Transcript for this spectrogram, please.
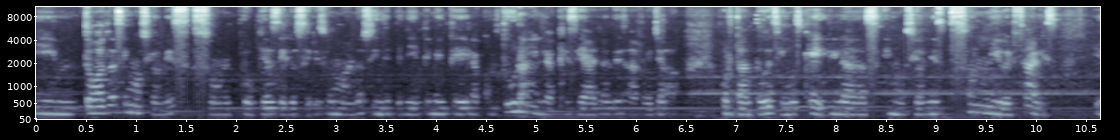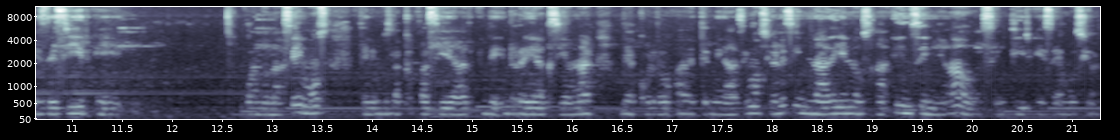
Em, todas las emociones son propias de los seres humanos independientemente de la cultura en la que se hayan desarrollado. Por tanto, decimos que las emociones son universales, es decir, eh, cuando nacemos tenemos la capacidad de reaccionar de acuerdo a determinadas emociones y nadie nos ha enseñado a sentir esa emoción.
